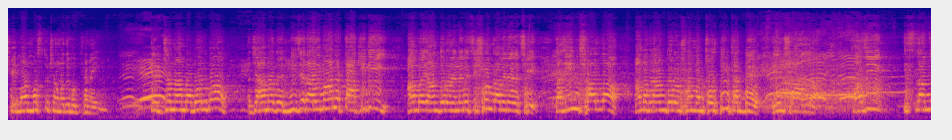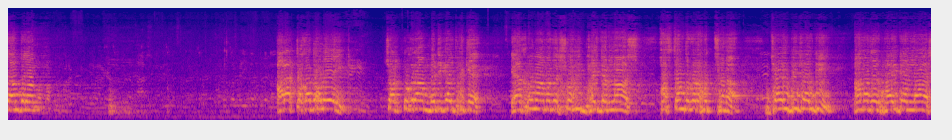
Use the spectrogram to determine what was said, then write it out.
সেই মন মস্তিষ্ক আমাদের মধ্যে নেই। এর জন্য আমরা বলব যে আমাদের নিজেরা ইমানের তাকিদি আমরা এই আন্দোলনে নেমেছি, সংগ্রামে নেমেছি। কাজে ইনশাআল্লাহ আমাদের আন্দোলন সম্মান চলতেই থাকবে, ইনশাআল্লাহ। কাজী ইসলামী আন্দোলন। আর একটা কথা হলো চট্টগ্রাম মেডিকেল থেকে এখনও আমাদের শহীদ ভাইদের লাশ হস্তান্তর করা হচ্ছে না। জলদি জলদি, আমাদের ভাইদের লাশ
